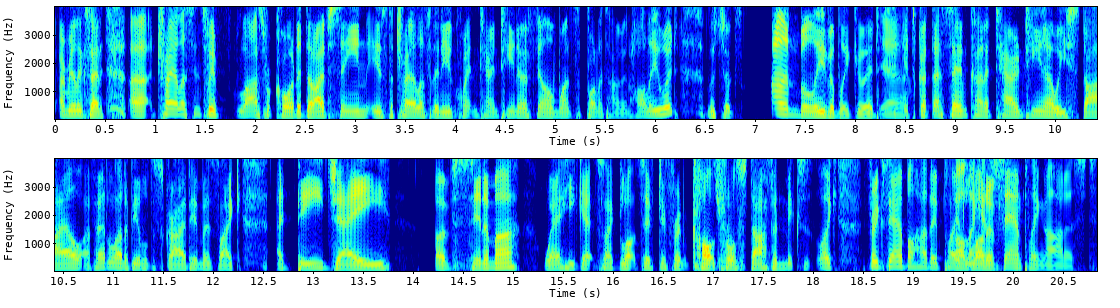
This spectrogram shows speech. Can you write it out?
I'm really excited. Uh, trailer since we've last recorded that I've seen is the trailer for the new Quentin Tarantino film Once Upon a Time in Hollywood, which looks unbelievably good. Yeah. It's got that same kind of Tarantino-y style. I've heard a lot of people describe him as like a DJ of cinema where he gets like lots of different cultural stuff and mixes like for example how they played oh, a like lot a of sampling artist.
